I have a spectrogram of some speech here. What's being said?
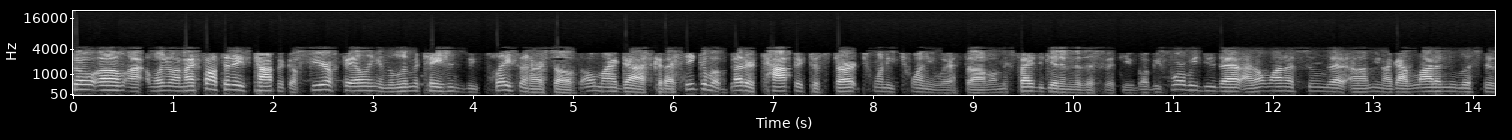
So um, I, when, when I saw today's topic of fear of failing and the limitations we place on ourselves, oh my gosh, could I think of a better topic to start 2020 with? Um, I'm excited to get into this with you. But before we do that, I don't want to assume that, um, you know, I got a lot of new listeners.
